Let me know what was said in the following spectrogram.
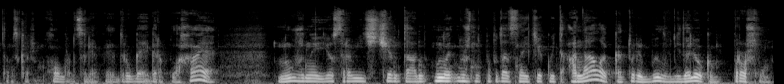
там, скажем, Хогвартс или какая-то другая игра плохая, нужно ее сравнить с чем-то, ну, нужно попытаться найти какой-то аналог, который был в недалеком прошлом.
